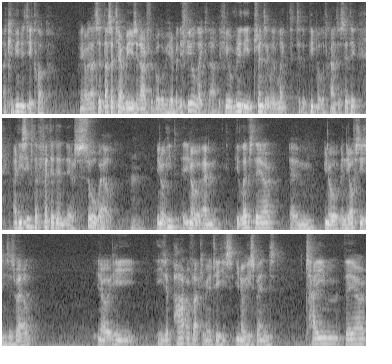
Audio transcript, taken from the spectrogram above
a community club. You know that's a that's a term we use in our football over here, but they feel like that. They feel really intrinsically linked to the people of Kansas City, and he seems to have fitted in there so well. You know he you know um, he lives there. Um, you know in the off seasons as well. You know he he's a part of that community. He's you know he spends time there.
